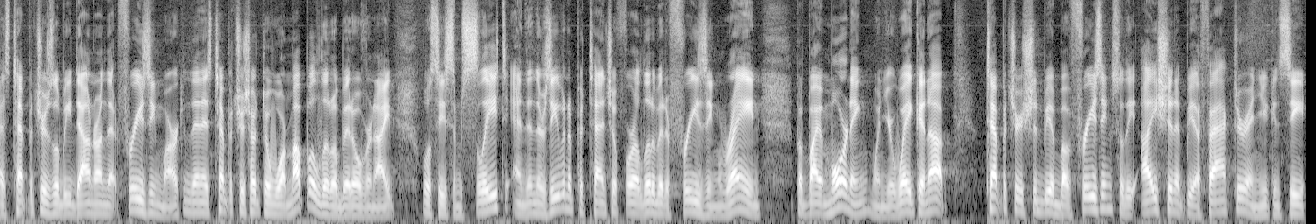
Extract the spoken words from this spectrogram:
as temperatures will be down around that freezing mark. And then as temperatures start to warm up a little bit overnight, we'll see some sleet. And then there's even a potential for a little bit of freezing rain. But by morning, when you're waking up, Temperatures should be above freezing, so the ice shouldn't be a factor, and you can see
